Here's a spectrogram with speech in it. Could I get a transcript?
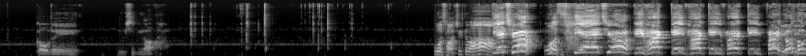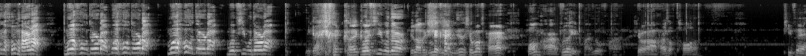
告慰卢西比奥。我操，这干嘛？点球，我操！点球，给牌，给牌，给牌，给牌，摇头给红牌了，摸后兜了，摸后兜了，摸后兜了，摸屁股兜了，你看看，快摸，屁股兜儿。别浪费你时间。得看你这是什么牌儿，黄牌不能给牌儿，没有牌，是吧？牌儿早掏了。踢飞，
